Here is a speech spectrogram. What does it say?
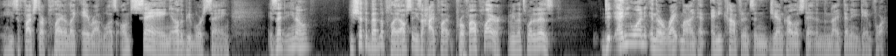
he's a five star player like A Rod was. All I'm saying, and other people are saying, is that, you know, he shut the bed in the playoffs and he's a high pl- profile player. I mean, that's what it is. Did anyone in their right mind have any confidence in Giancarlo Stanton in the ninth inning game four?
